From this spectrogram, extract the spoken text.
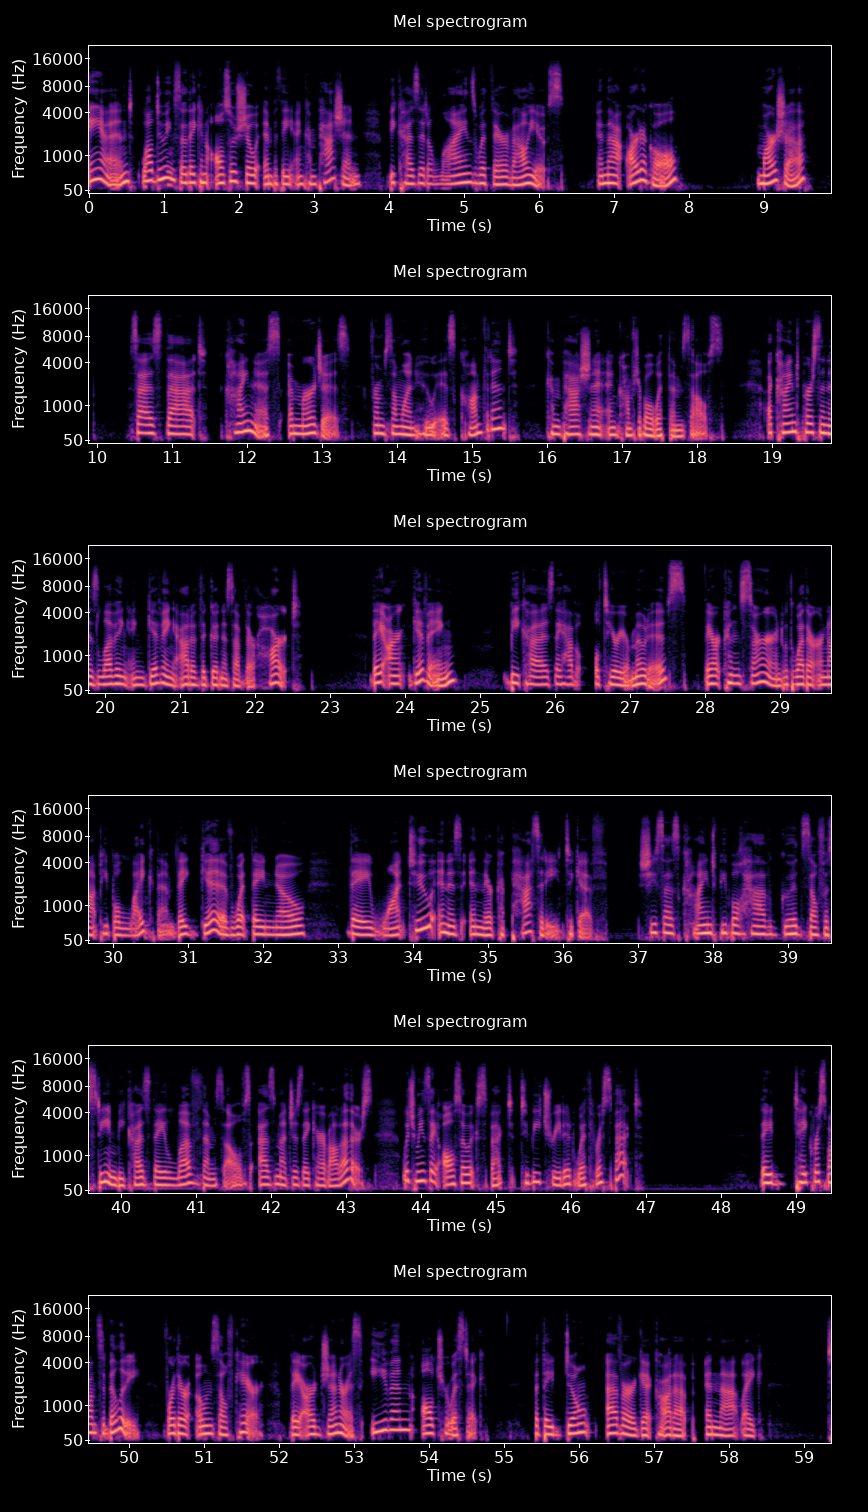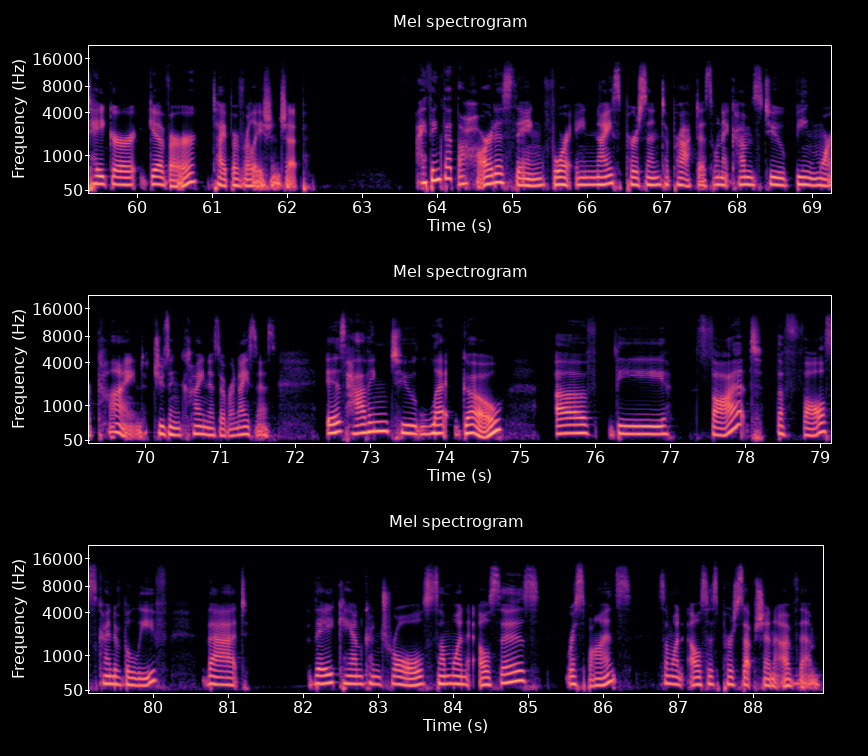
And while doing so, they can also show empathy and compassion because it aligns with their values. In that article, Marcia says that kindness emerges from someone who is confident, compassionate, and comfortable with themselves. A kind person is loving and giving out of the goodness of their heart. They aren't giving because they have ulterior motives. They are concerned with whether or not people like them. They give what they know they want to and is in their capacity to give she says kind people have good self esteem because they love themselves as much as they care about others, which means they also expect to be treated with respect. They take responsibility for their own self care. They are generous, even altruistic, but they don't ever get caught up in that like taker giver type of relationship. I think that the hardest thing for a nice person to practice when it comes to being more kind, choosing kindness over niceness, is having to let go of the thought, the false kind of belief that they can control someone else's response, someone else's perception of them.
